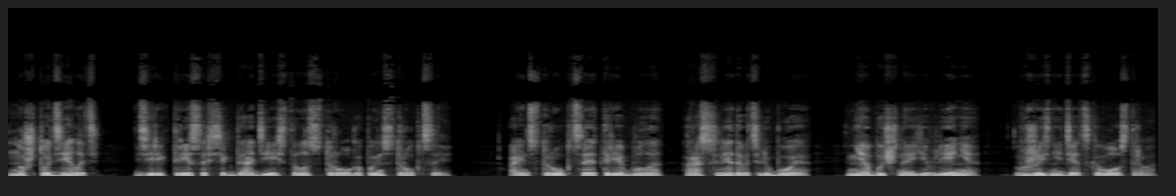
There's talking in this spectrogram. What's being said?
Но что делать? Директриса всегда действовала строго по инструкции, а инструкция требовала расследовать любое необычное явление в жизни детского острова.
